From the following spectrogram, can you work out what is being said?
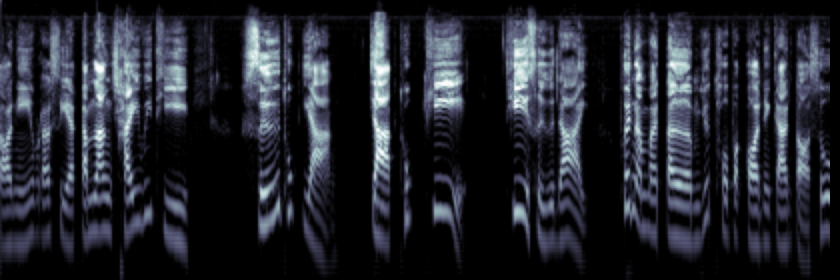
ตอนนี้รัสเซียกำลังใช้วิธีซื้อทุกอย่างจากทุกที่ที่ซื้อได้ เพื่อนำมาเติมยุทโธปกรณ์ในการต่อสู้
